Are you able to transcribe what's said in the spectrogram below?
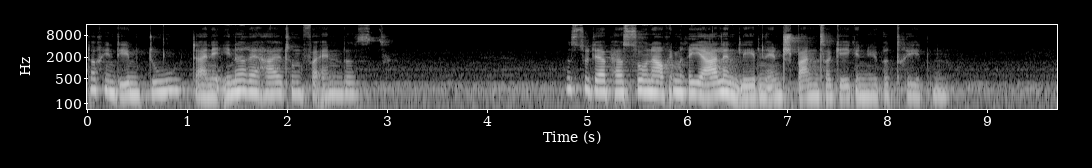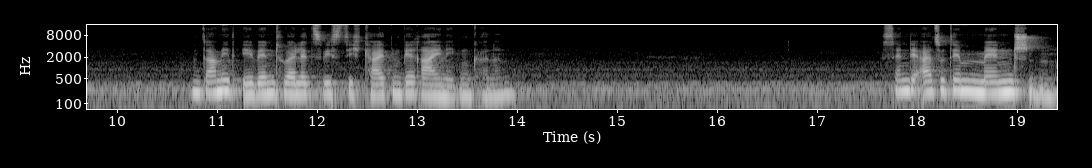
Doch indem du deine innere Haltung veränderst, wirst du der Person auch im realen Leben entspannter gegenübertreten und damit eventuelle Zwistigkeiten bereinigen können. Sende also dem Menschen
